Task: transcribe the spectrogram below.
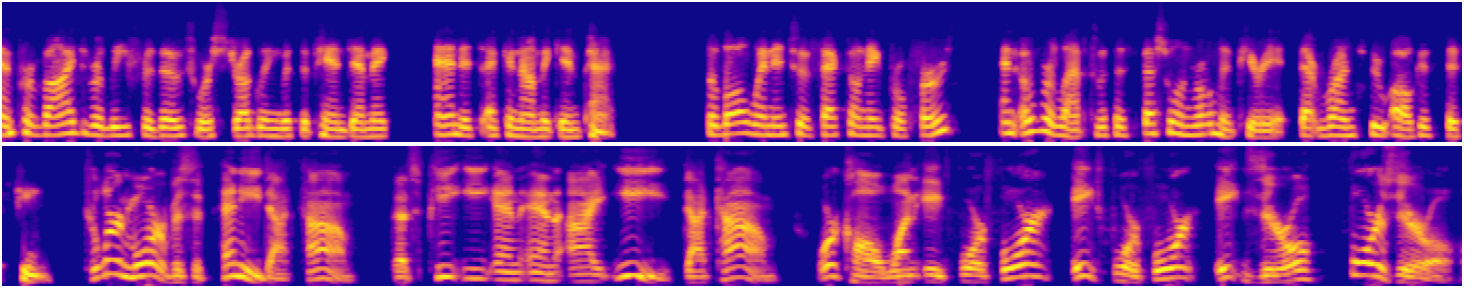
and provides relief for those who are struggling with the pandemic and its economic impact. The law went into effect on April 1st and overlaps with a special enrollment period that runs through August 15th. To learn more, visit pennie.com. That's P E N N I E.com or call 1 844 844 8040.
